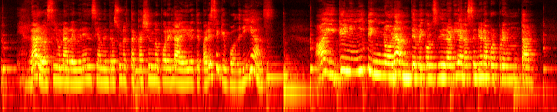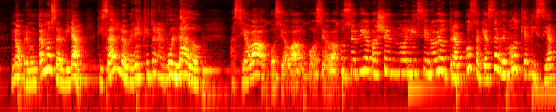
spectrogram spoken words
Es raro hacer una reverencia mientras uno está cayendo por el aire. ¿Te parece que podrías? Ay, qué niñita ignorante me consideraría la señora por preguntar. No, preguntar no servirá. Quizás lo veré escrito en algún lado. Hacia abajo, hacia abajo, hacia abajo seguía cayendo Alicia y no había otra cosa que hacer, de modo que Alicia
